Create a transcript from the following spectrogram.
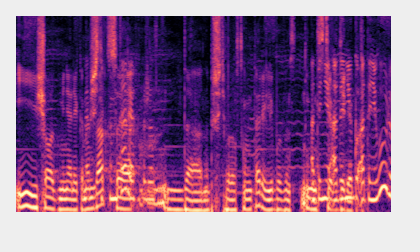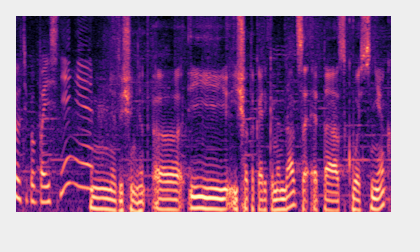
И еще от меня рекомендация. комментариях, пожалуйста. Да, напишите, пожалуйста, комментарий, либо в, инст- в А ты, не, в а, ты не, а ты не гуглил, типа, пояснение? Нет, еще нет. Э, И еще такая рекомендация, это «Сквозь снег».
